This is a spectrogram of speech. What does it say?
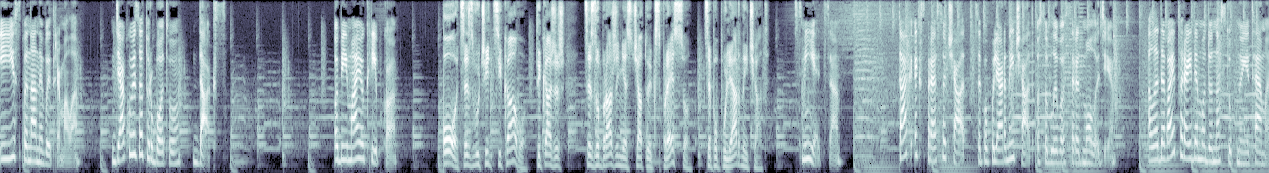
і її спина не витримала. Дякую за турботу, Дакс. Обіймаю кріпко. О, це звучить цікаво. Ти кажеш, це зображення з чату Експресо? Це популярний чат. Сміється. Так, експресо чат це популярний чат, особливо серед молоді. Але давай перейдемо до наступної теми.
